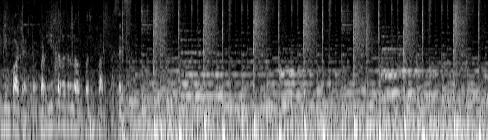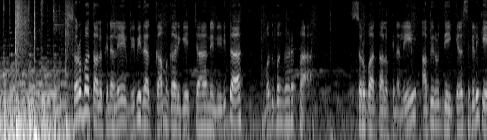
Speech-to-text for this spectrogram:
ಇದು ಇಂಪಾರ್ಟೆಂಟು ಬಟ್ ಈ ಥರದ್ರಲ್ಲಿ ಅವ್ರು ಬದುಕಬಾರ್ದು. ಸರಿ ಸರ್. ಸೊರಬ ತಾಲೂಕಿನಲ್ಲಿ ವಿವಿಧ ಕಾಮಗಾರಿಗೆ ಚಾಲನೆ ನೀಡಿದ್ದ ಮಧು ಬಂಗಾರಪ್ಪ. ಸೊರಬ ತಾಲೂಕಿನಲ್ಲಿ ಅಭಿವೃದ್ಧಿ ಕೆಲಸಗಳಿಗೆ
